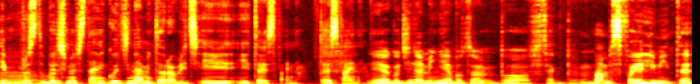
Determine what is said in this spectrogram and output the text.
i po prostu byliśmy w stanie godzinami to robić i, i to jest fajne. To jest fajne. Nie, ja godzinami nie, bo, to, bo jakby mam swoje limity.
